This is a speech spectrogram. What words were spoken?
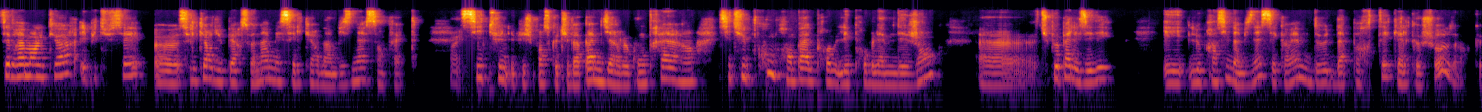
c'est vraiment le cœur. Et puis, tu sais, euh, c'est le cœur du persona, mais c'est le cœur d'un business, en fait. Si tu, et puis, je pense que tu vas pas me dire le contraire. Hein. Si tu ne comprends pas les problèmes des gens, euh, tu peux pas les aider. Et le principe d'un business, c'est quand même d'apporter quelque chose, alors que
